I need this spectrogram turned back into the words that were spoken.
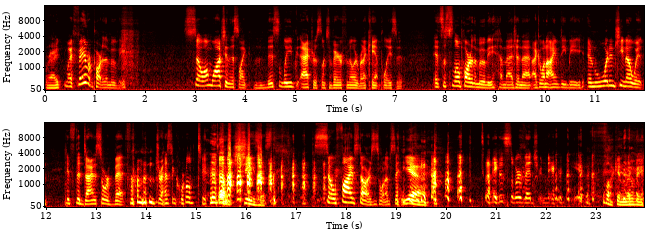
right? my favorite part of the movie. So I'm watching this like this lead actress looks very familiar, but I can't place it. It's the slow part of the movie. Imagine that. I go on IMDb, and wouldn't you know it, it's the dinosaur vet from Jurassic World 2. Oh Jesus! so five stars is what I'm saying. Yeah, Dinosaur veterinarian. fucking movie.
